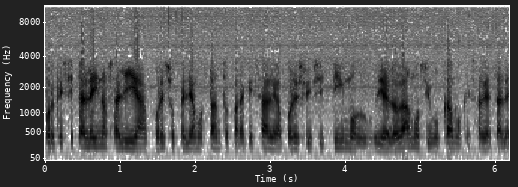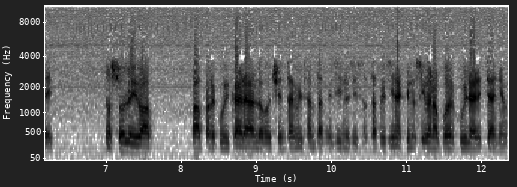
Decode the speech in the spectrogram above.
porque si esta ley no salía, por eso peleamos tanto para que salga, por eso insistimos, dialogamos y buscamos que salga esta ley. No solo iba a perjudicar a los 80.000 santafesinos y santafesinas que no se iban a poder jubilar este año,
